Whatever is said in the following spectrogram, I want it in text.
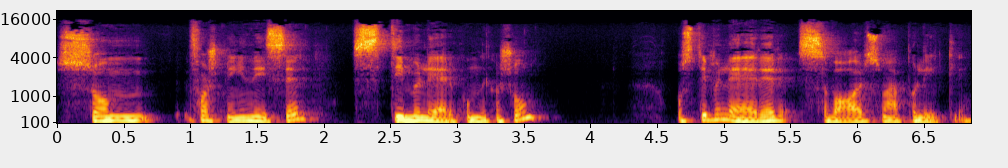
som forskningen viser stimulerer kommunikasjon og stimulerer svar som er pålitelige.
